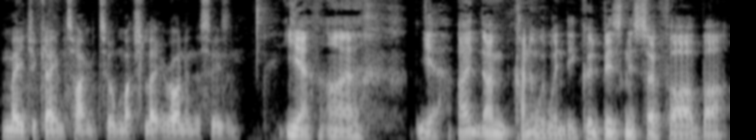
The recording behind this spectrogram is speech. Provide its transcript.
major game time until much later on in the season. Yeah, uh, yeah, I, am kind of with Windy. Good business so far, but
